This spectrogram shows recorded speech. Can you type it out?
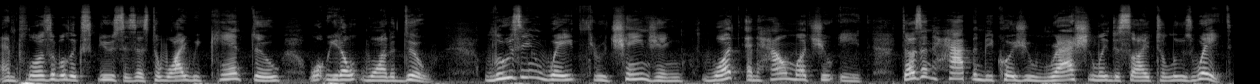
and plausible excuses as to why we can't do what we don't want to do. Losing weight through changing what and how much you eat doesn't happen because you rationally decide to lose weight.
